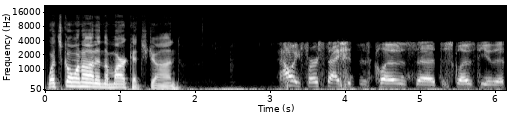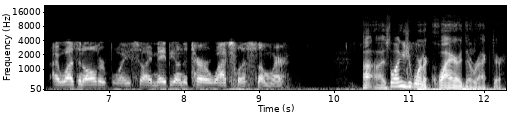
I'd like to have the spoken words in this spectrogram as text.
What's going on in the markets, John? Howie, first I should disclose uh, disclose to you that I was an altar boy, so I may be on the terror watch list somewhere. Uh, as long as you weren't a choir director.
